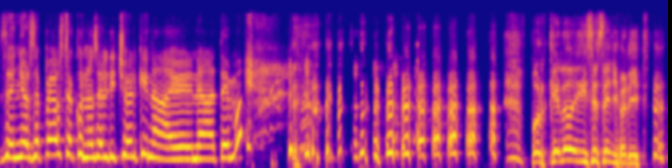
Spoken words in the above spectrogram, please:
Señor Cepeda, ¿usted conoce el dicho del que nada debe, nada teme? ¿Por qué lo dice, señorita?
